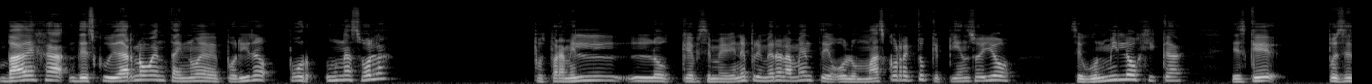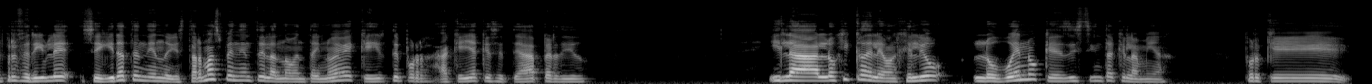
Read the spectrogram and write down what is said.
¿Va a dejar descuidar 99 por ir por una sola? Pues para mí lo que se me viene primero a la mente, o lo más correcto que pienso yo, según mi lógica, es que pues es preferible seguir atendiendo y estar más pendiente de las 99 que irte por aquella que se te ha perdido. Y la lógica del Evangelio, lo bueno que es distinta que la mía. Porque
